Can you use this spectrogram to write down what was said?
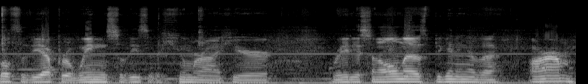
Both of the upper wings, so these are the humeri here. Radius and ulna beginning of the arm.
